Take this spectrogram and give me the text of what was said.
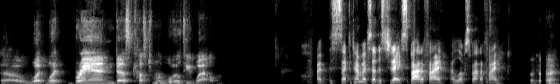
Uh, what what brand does customer loyalty well? I've, the second time I've said this today. Spotify. I love Spotify. Okay.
